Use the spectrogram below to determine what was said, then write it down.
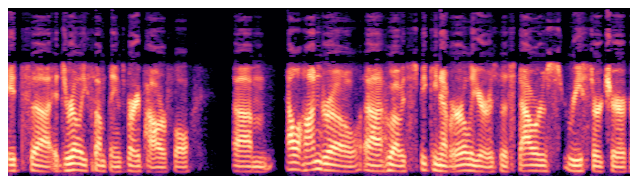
it's uh, it's really something. It's very powerful. Um, Alejandro, uh, who I was speaking of earlier, is the Stowers researcher,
